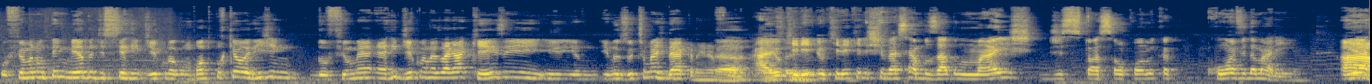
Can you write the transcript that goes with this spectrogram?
O filme não tem medo de ser ridículo em algum ponto, porque a origem do filme é, é ridícula nas HQs e, e, e nas últimas décadas, né? É. Ah, eu aí. queria, eu queria que eles tivessem abusado mais de situação cômica com a vida marinha. Ia, Ah.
